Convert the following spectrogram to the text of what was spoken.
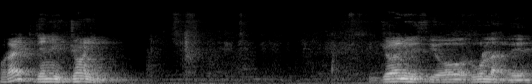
Alright, then you join. Join with your ruler there.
